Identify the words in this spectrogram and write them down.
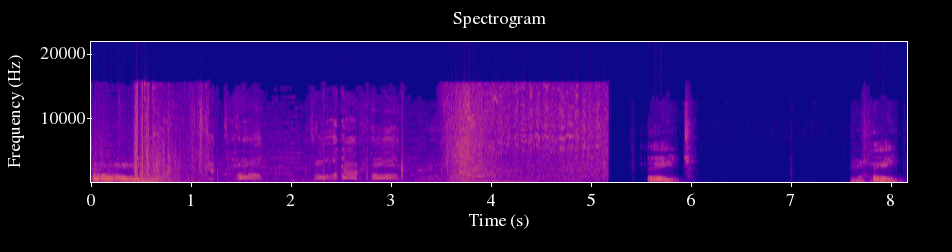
Oh. It's hope. It's all about hope. Holt. Who's Holt?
